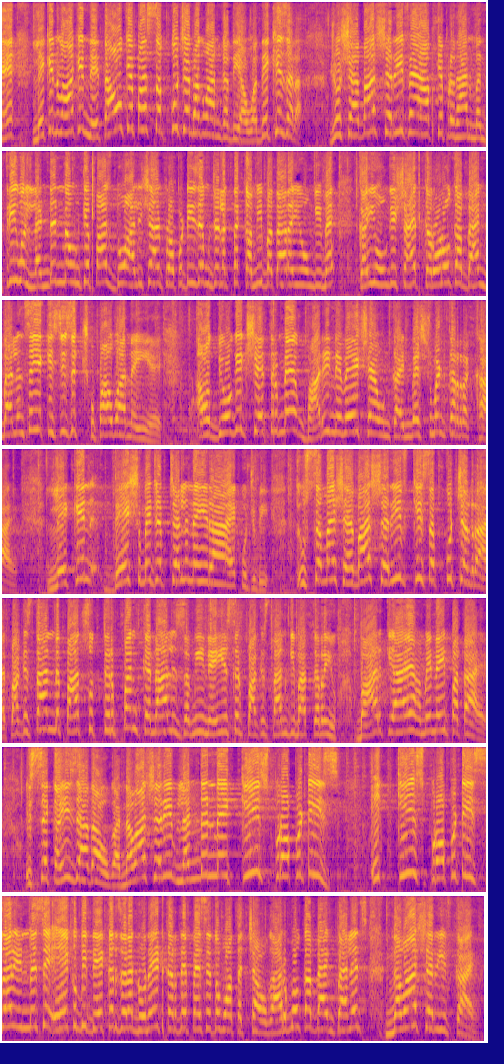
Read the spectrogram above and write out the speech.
हैं, लेकिन वहाँ के नेताओं के पास सब कुछ है, भगवान का दिया हुआ। देखिए जरा, जो शहबाज शरीफ है आपके प्रधानमंत्री, वो लंदन में उनके पास दो आलिशान प्रॉपर्टीज़ है, मुझे लगता है कमी बता रही होंगी मैं, कई होंगी, शायद करोड़ों का बैंक बैलेंस है, ये किसी से छुपा हुआ नहीं है। औद्योगिक क्षेत्र में भारी निवेश है, उनका इन्वेस्टमेंट कर रखा है, लेकिन देश में जब चल नहीं रहा है कुछ भी तो उस समय शहबाज शरीफ की सब कुछ चल रहा है। पाकिस्तान में पाँच कनाल ज़मीन है, ये सिर्फ़ पाकिस्तान की बात कर रही हूँ। बाहर क्या है, हमें नहीं पता है, इससे कहीं ज़्यादा होगा। नवाज़ शरीफ लंदन में इक्कीस प्रॉपर्टीज़ 21 प्रॉपर्टी सर इनमें से एक भी देकर जरा डोनेट कर दे पैसे तो बहुत अच्छा होगा। अरबों का बैंक बैलेंस नवाज़ शरीफ का है।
